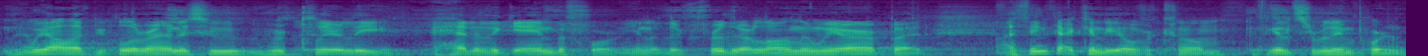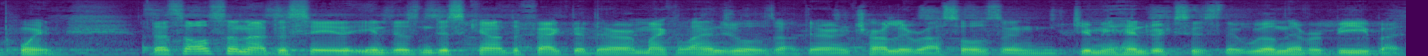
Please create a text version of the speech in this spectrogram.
we all have people around us who, who are clearly ahead of the game before, you know, they're further along than we are. But I think that can be overcome. I think that's a really important point. That's also not to say that it doesn't discount the fact that there are Michelangelos out there and Charlie Russells and Jimi Hendrixes that will never be. But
